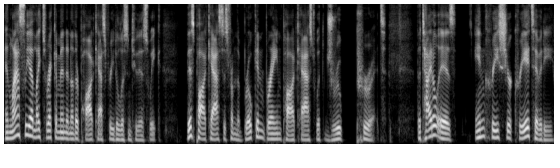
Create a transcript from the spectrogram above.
And lastly, I'd like to recommend another podcast for you to listen to this week. This podcast is from the Broken Brain podcast with Dhru Purohit. The title is Increase Your Creativity,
